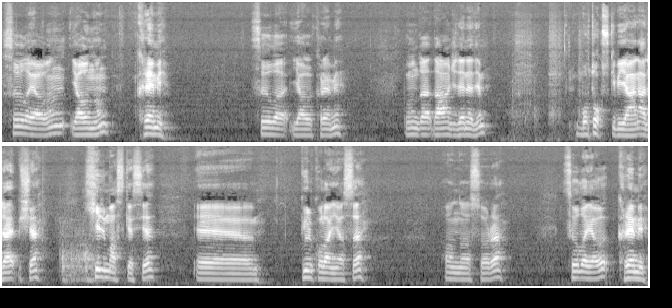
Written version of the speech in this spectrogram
sığla yağının yağının kremi. Sığla yağı kremi. Bunu da daha önce denedim. Botoks gibi yani acayip bir şey. Kil maskesi. Ee, gül kolonyası. Ondan sonra sığla yağı kremi.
